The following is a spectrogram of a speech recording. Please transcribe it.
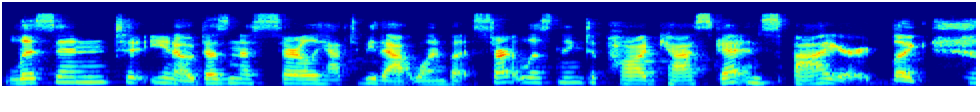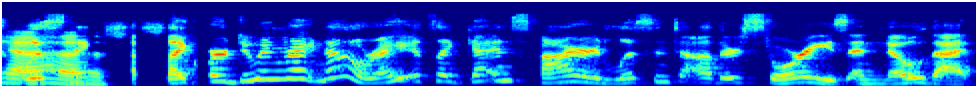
listen to, you know, it doesn't necessarily have to be that one, but start listening to podcasts, get inspired, like yes. listening, like we're doing right now, right? It's like get inspired, listen to other stories and know that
